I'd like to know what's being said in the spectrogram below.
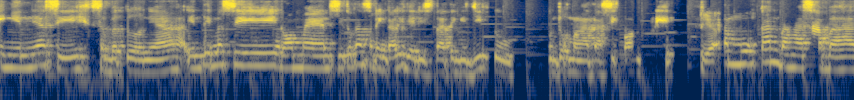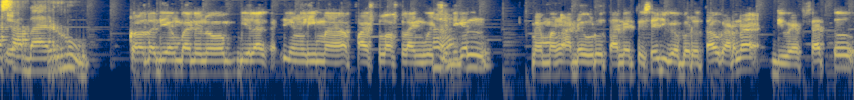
inginnya sih sebetulnya intimasi romance itu kan sering kali jadi strategi jitu untuk mengatasi konflik Ya. temukan bahasa-bahasa Ya. baru kalau tadi yang Mbak Neno bilang yang lima five love language Hmm. ini kan memang ada urutannya itu. Saya juga baru tahu karena di website tuh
